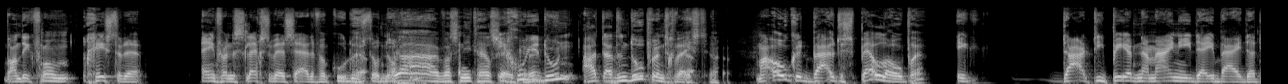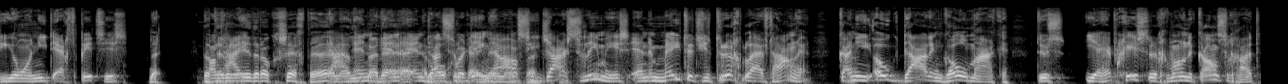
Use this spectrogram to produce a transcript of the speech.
Want ik vond gisteren een van de slechtste wedstrijden van Kudus tot nog toe. Ja, hij was niet heel In zeker. goede hè? doen had dat een doelpunt geweest. Ja. Maar ook het buitenspel lopen. Ik, daar typeert naar mijn idee bij dat die jongen niet echt spits is. Nee, dat Want hebben we hij- eerder ook gezegd. Hè? Ja, en, bij de- en, en eh, dat soort dingen. 1-1 Als hij daar slim is en een metertje terug blijft hangen, kan hij ook daar een goal maken. Dus je hebt gisteren gewoon de kansen gehad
